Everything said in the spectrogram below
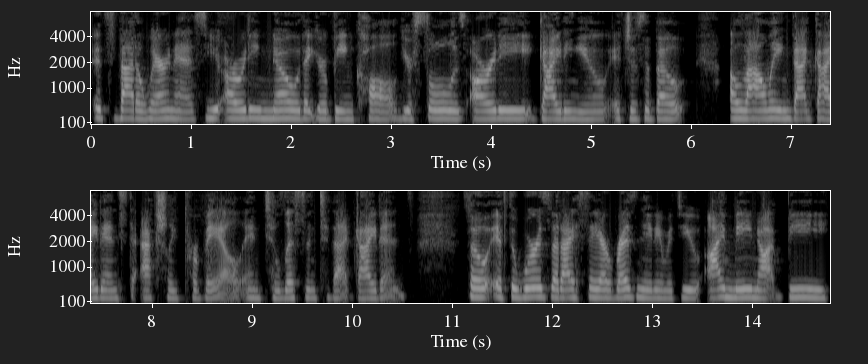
it's that awareness. You already know that you're being called. Your soul is already guiding you. It's just about allowing that guidance to actually prevail and to listen to that guidance. So if the words that I say are resonating with you, I may not be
